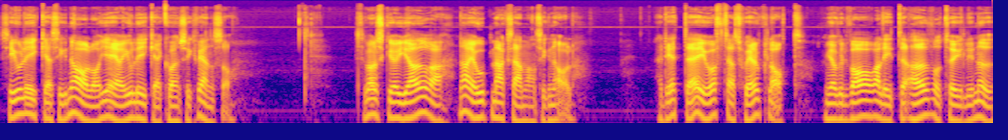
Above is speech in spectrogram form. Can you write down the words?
Så olika signaler ger olika konsekvenser. Så vad ska jag göra när jag uppmärksammar en signal? Detta är ju oftast självklart, men jag vill vara lite övertydlig nu.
